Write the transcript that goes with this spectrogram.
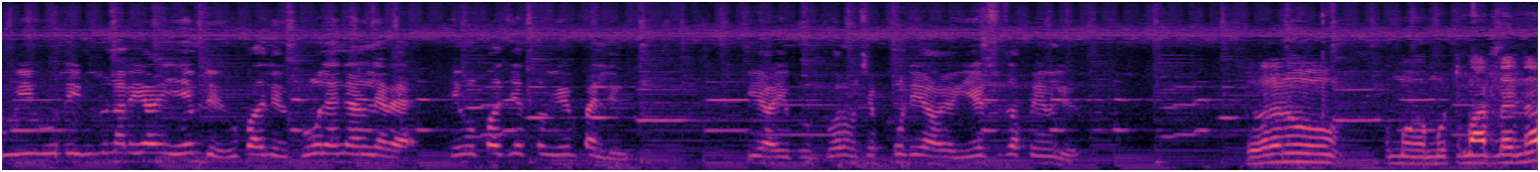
ఊరిలో ఊళ్ళో ఇల్లు ఉన్నారు కానీ ఏం లేదు ఉపాధి లేదు. భూములు అన్నీ అనలేవా ఏం ఉపాధి చేస్తాం ఏం పని లేదు. ఇప్పుడు పూర్వం చెప్పుకుంటే ఏడ్చు తప్ప ఏం లేదు. ఎవరైనా ముట్టి మాట్లాడినా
